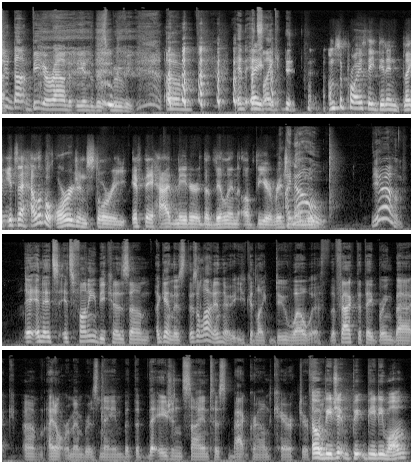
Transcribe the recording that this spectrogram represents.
she should not be around at the end of this movie um and it's like I'm surprised they didn't like it's a hell of an origin story if they had made her the villain of the I original movie. know. Yeah. A- And it's it's funny because um again there's there's a lot in there that you could like do well with. The fact that they bring back um I don't remember his name, but the the Asian scientist background character Oh, from- BJ, B, BD Wong.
